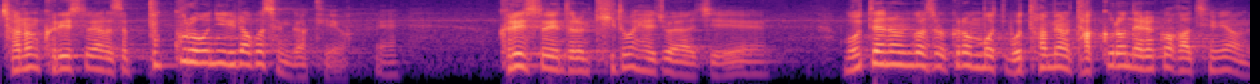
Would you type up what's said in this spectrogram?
저는 그리스도에 안에서 부끄러운 일이라고 생각해요. 예. 그리스도인들은 기도해 줘야지. 못 되는 것을 그럼 못 못하면 다 끌어내릴 것 같으면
